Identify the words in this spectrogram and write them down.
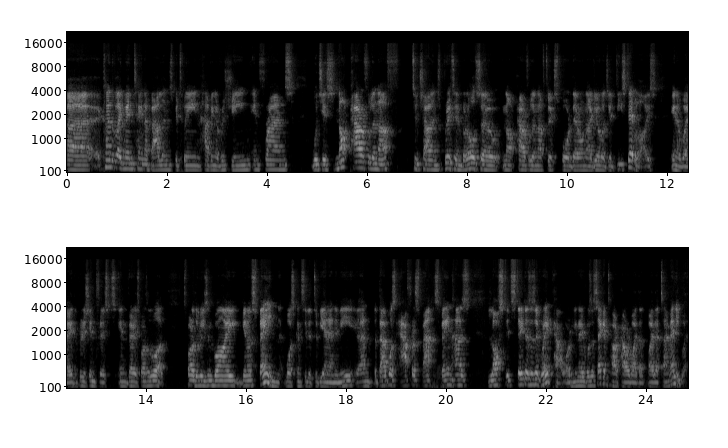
uh, kind of like maintain a balance between having a regime in France which is not powerful enough to challenge Britain, but also not powerful enough to export their own ideology and destabilize, in a way, the British interests in various parts of the world. It's part of the reason why you know Spain was considered to be an enemy, and but that was after Spain has lost its status as a great power. You know, it was a second power by that by that time anyway.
